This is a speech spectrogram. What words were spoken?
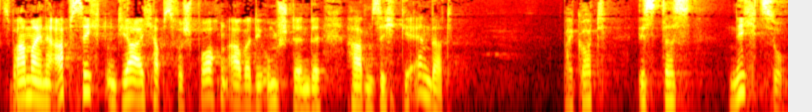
Es war meine Absicht und ja, ich habe es versprochen, aber die Umstände haben sich geändert. Bei Gott ist das nicht so.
